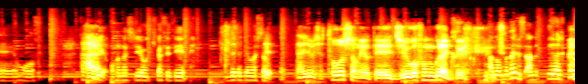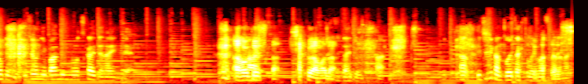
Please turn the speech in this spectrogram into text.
えー、もう、はっきりお話を聞かせていただきました大丈夫ですよ。当初の予定15分ぐらいって。あの、まあ、大丈夫です。あの、テラジ特に後ろに番組も疲れてないんで、あ、本当ですか？尺はまだ。大丈夫です。はい。あ1時間超えた人もいますから、中に。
